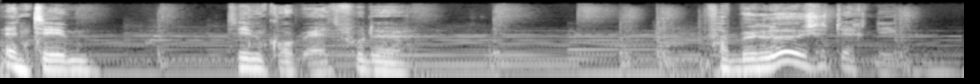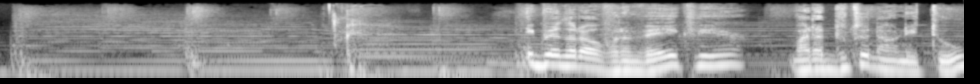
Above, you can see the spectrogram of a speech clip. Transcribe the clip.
En Tim, Tim Corbett voor de fabuleuze techniek. Ik ben er over een week weer, maar dat doet er nou niet toe.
